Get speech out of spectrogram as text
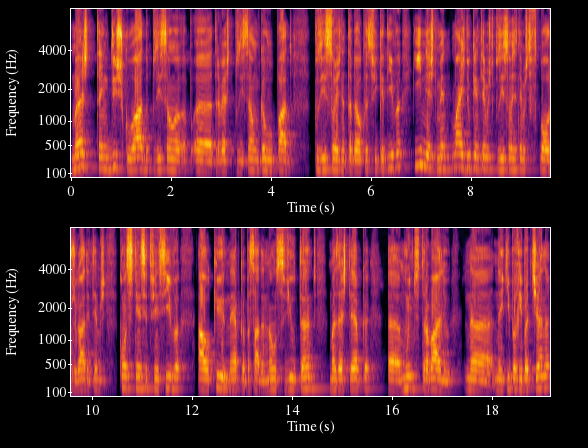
mas tem descolado posição a, a, através de posição, galopado posições na tabela classificativa e neste momento, mais do que em termos de posições, em termos de futebol jogado, em termos de consistência defensiva, algo que na época passada não se viu tanto, mas esta época uh, muito trabalho na, na equipa ribatejana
